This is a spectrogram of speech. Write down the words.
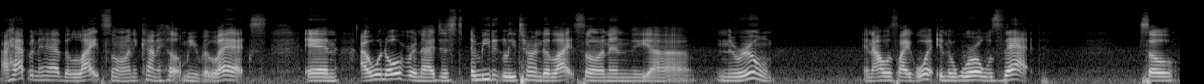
I happened to have the lights on. It kind of helped me relax. And I went over and I just immediately turned the lights on in the uh, in the room. And I was like, "What in the world was that?" So,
